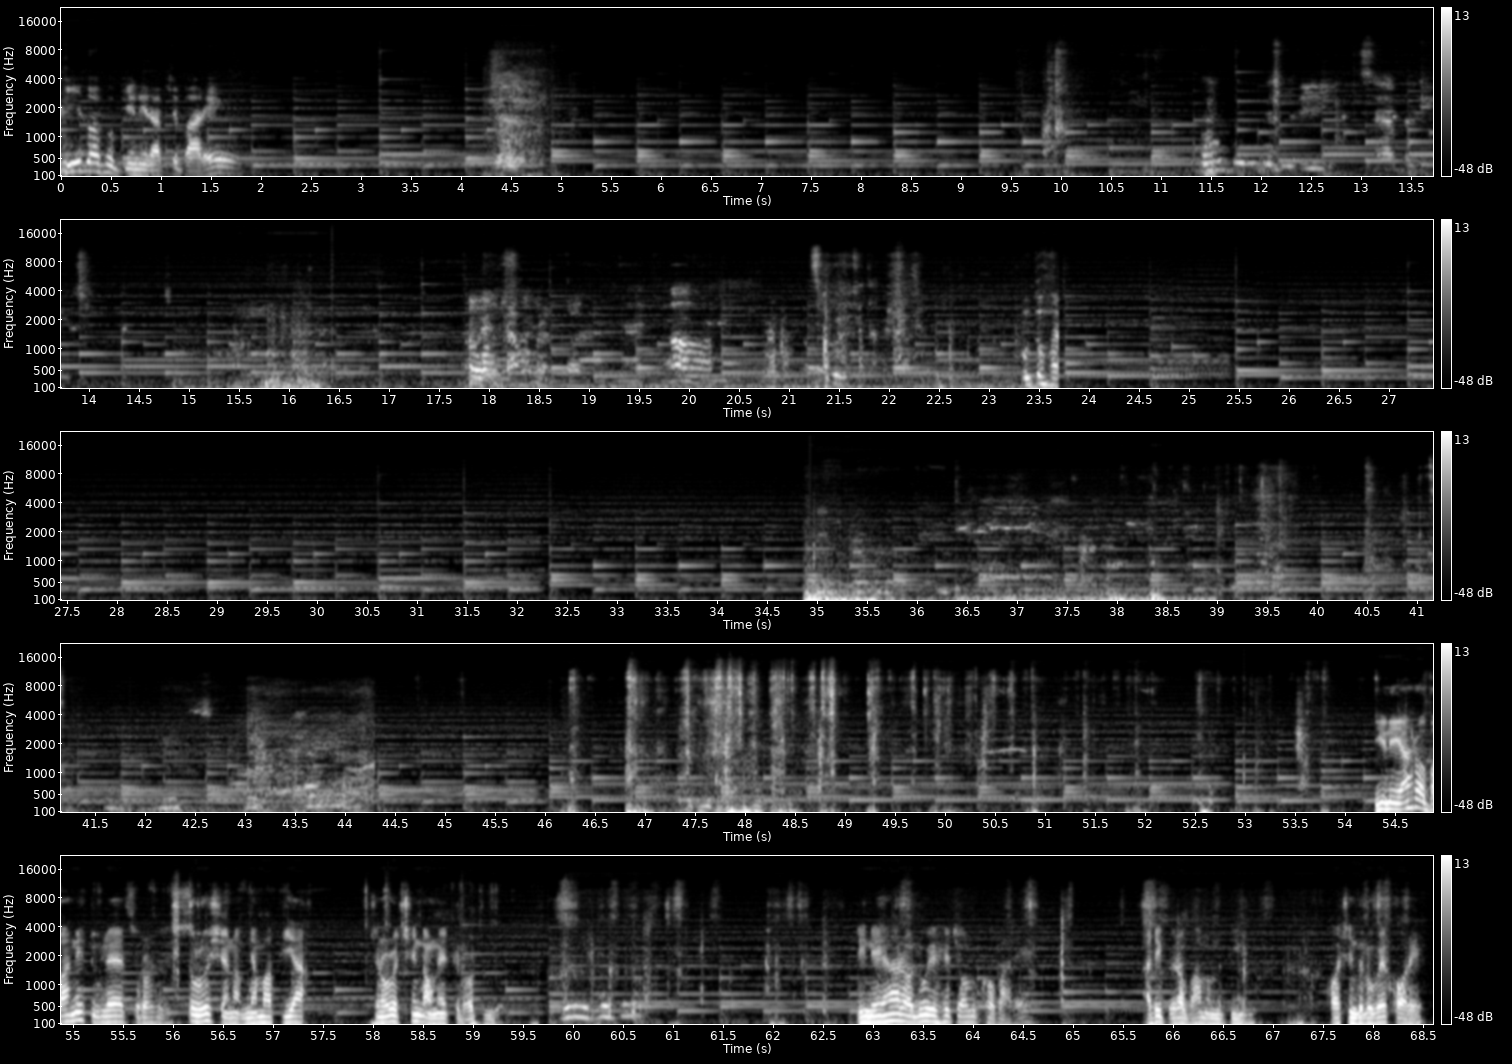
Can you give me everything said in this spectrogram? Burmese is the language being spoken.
ခီးသွားဖို့ပြင်နေတာဖြစ်ပါတယ် Oo. ။ ဒီနေရာတော့ဘာနဲ့တူလဲဆိုတော့ဆိုလို့ရှိရင်တော့မြန်မာပြည်ကကျွန်တော်တို့ချင်းတောင်နဲ့တော်တော်တူတယ်။ဒီနေရာကတော့လူရဲ့ဟဲကြောလို့ခေါ်ပါတယ်။အတိတ်ကတော့ဘာမှမသိဘူး။ခေါ်ချင်တယ်လို့ပဲခေါ်တယ်။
